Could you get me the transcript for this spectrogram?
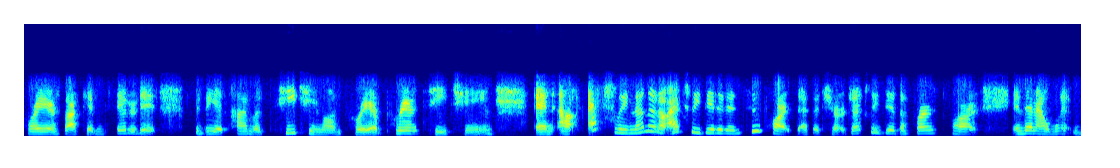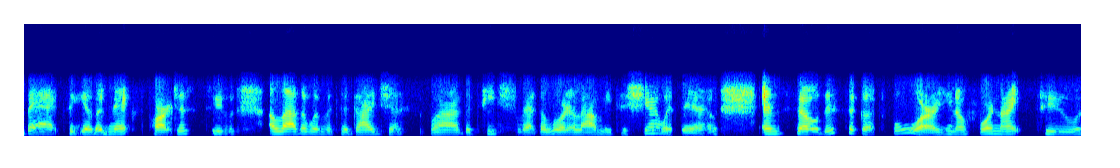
prayer. So I considered it to be a time of teaching on prayer, prayer teaching. And I actually, no, no, no, I actually did it in two parts at the church. I actually did the first part, and then I went back to give the next part just to allow the women to digest uh, the teaching that the Lord allowed me to share with them. And so this took us four, you know, four nights to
